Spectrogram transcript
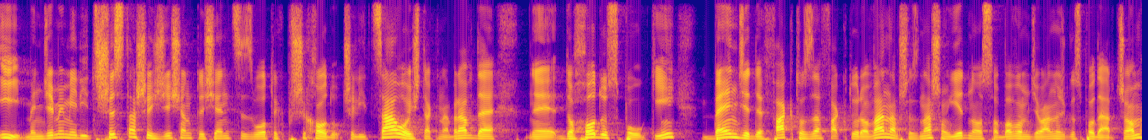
i będziemy mieli 360 tysięcy złotych przychodu, czyli całość tak naprawdę e, dochodu spółki będzie de facto zafakturowana przez naszą jednoosobową działalność gospodarczą,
